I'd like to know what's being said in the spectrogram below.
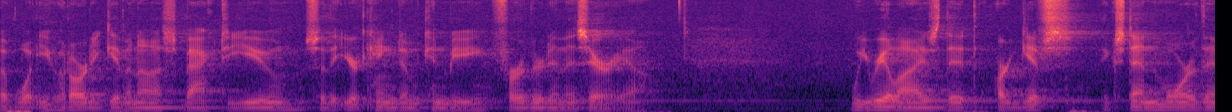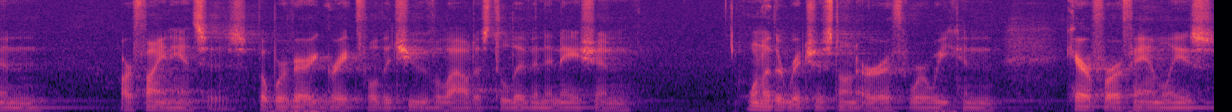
of what you had already given us back to you so that your kingdom can be furthered in this area. We realize that our gifts extend more than our finances, but we're very grateful that you've allowed us to live in a nation one of the richest on earth, where we can care for our families,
